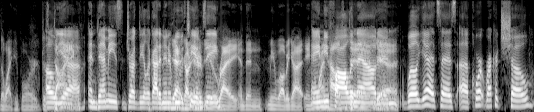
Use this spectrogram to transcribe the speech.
the white people are just oh dying. yeah, and Demi's drug dealer got an interview yeah, with TMZ. interview, right? And then meanwhile, we got Amy, Amy Winehouse falling dead. out, yeah. and well, yeah, it says uh, court records show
